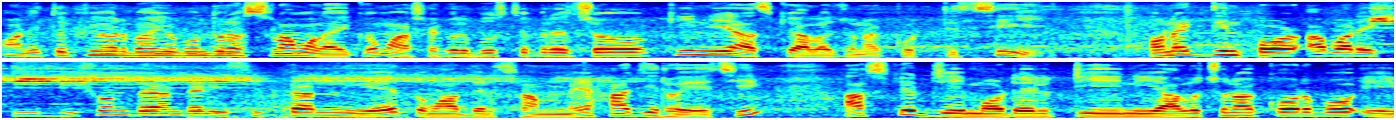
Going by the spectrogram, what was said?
অনিত ফিমার ভাই ও বন্ধুরা, আসসালামু আলাইকুম। আশা করি বুঝতে পেরেছ কি নিয়ে আজকে আলোচনা করতেছি। অনেক দিন পর আবার একটি ভীষণ ব্র্যান্ডের স্পিকার নিয়ে তোমাদের সামনে হাজির হয়েছি। আজকের যে মডেলটি নিয়ে আলোচনা করব, এই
